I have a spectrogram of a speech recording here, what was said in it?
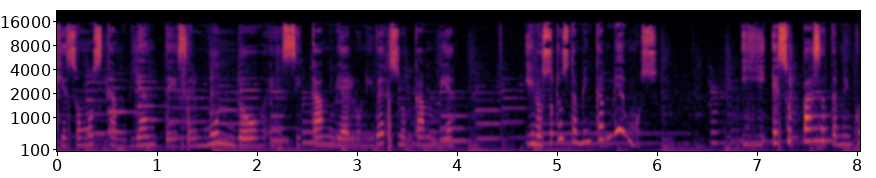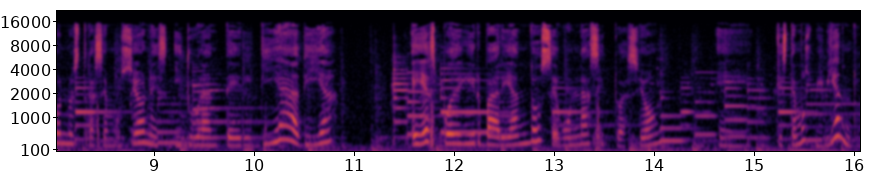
que somos cambiantes, el mundo en sí cambia, el universo cambia y nosotros también cambiamos. Y eso pasa también con nuestras emociones y durante el día a día ellas pueden ir variando según la situación eh, que estemos viviendo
